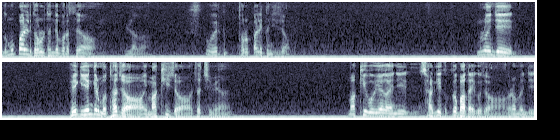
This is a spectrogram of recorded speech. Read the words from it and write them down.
너무 빨리 돌을 던져버렸어요 일라가 왜 이렇게 돌을 빨리 던지죠? 물론 이제 백이 연결 못하죠. 막히죠. 젖히면. 막히고 얘가 이제 살기 급급하다 이거죠. 그러면 이제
